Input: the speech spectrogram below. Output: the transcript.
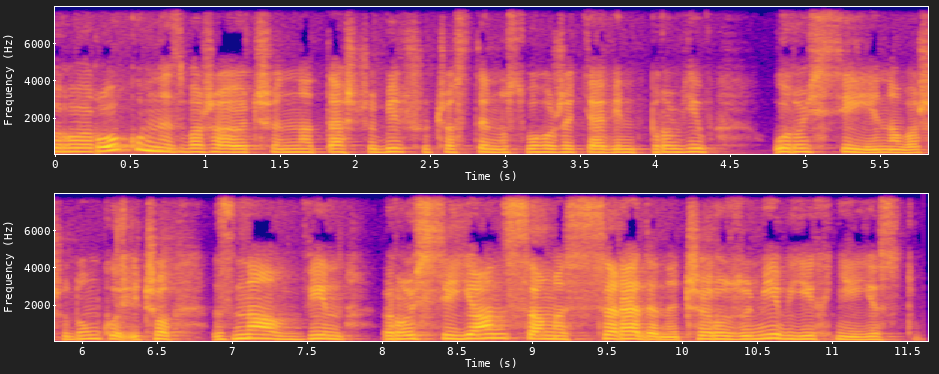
пророком, незважаючи на те, що більшу частину свого життя він провів у Росії, на вашу думку, і що знав він росіян саме зсередини, чи розумів їхнє єство?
